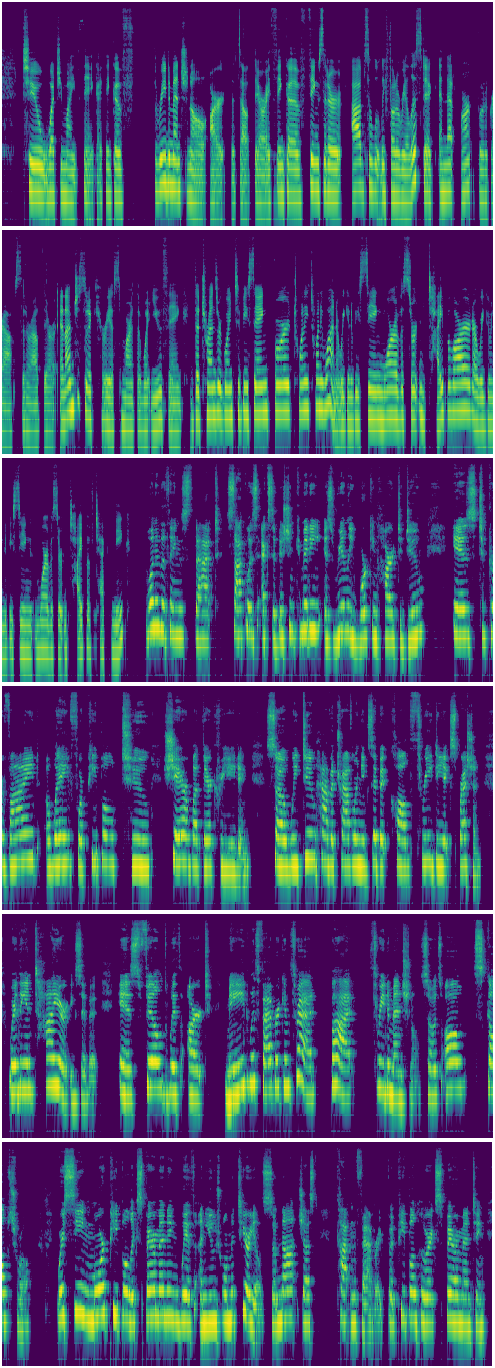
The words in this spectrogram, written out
to what you might think. I think of three dimensional art that's out there. I mm-hmm. think of things that are absolutely photorealistic and that aren't photographs that are out there. And I'm just sort of curious, Martha, what you think the trends are going to be saying for 2021. Are we going to be seeing more of a certain type of art? Are we going to be seeing more of a certain type of technique? One of the things that SAQA's exhibition committee is really working hard to do is to provide a way for people to share what they're creating. So we do have a traveling exhibit called 3D Expression, where the entire exhibit is filled with art made with fabric and thread, but three dimensional. So it's all sculptural. We're seeing more people experimenting with unusual materials. So, not just cotton fabric, but people who are experimenting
